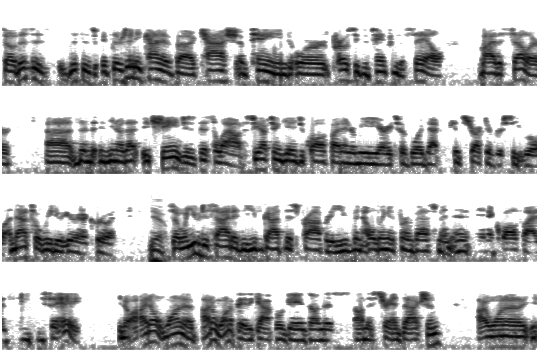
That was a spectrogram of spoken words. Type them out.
So this is this is if there's any kind of uh, cash obtained or proceeds obtained from the sale by the seller, uh, then you know that exchange is disallowed. So you have to engage a qualified intermediary to avoid that constructive receipt rule, and that's what we do here at Accruit. Yeah. So when you've decided that you've got this property, you've been holding it for investment, and, and it qualifies, and you say, hey, you know, I don't want to, I don't want to pay the capital gains on this on this transaction. I want to,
